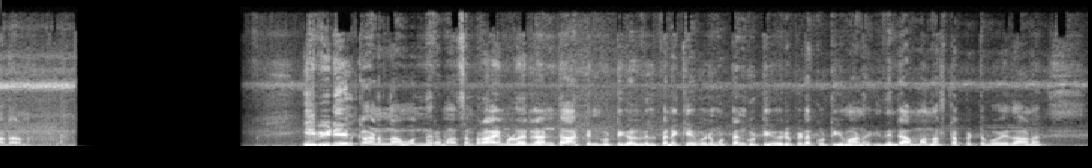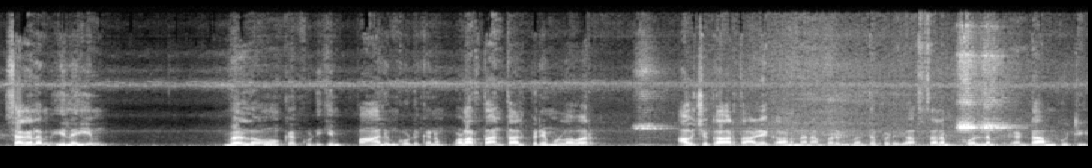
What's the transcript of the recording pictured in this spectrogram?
ആടാണ്. ഈ വീഡിയോയിൽ കാണുന്ന ഒന്നര മാസം പ്രായമുള്ള രണ്ട് ആട്ടിൻകുട്ടികൾ വിൽപ്പനയ്ക്ക് ഒരു മുട്ടൻകുട്ടി ഒരു പിടക്കുട്ടിയുമാണ്. ഇതിന്റെ അമ്മ നഷ്ടപ്പെട്ടു പോയതാണ്. ശകലം ഇലയും വെള്ളവും ഒക്കെ കുടിക്കും പാലും കൊടുക്കണം. വളർത്താൻ താല്പര്യമുള്ളവർ ആവശ്യക്കാർ താഴെ കാണുന്ന നമ്പറിൽ ബന്ധപ്പെടുക. സ്ഥലം കൊല്ലം രണ്ടാം കുറ്റി.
